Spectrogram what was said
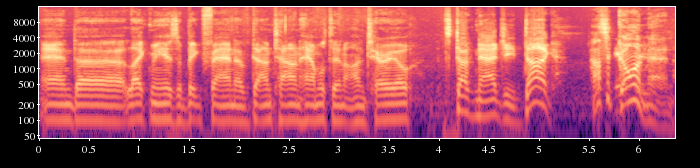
And uh, like me, is a big fan of downtown Hamilton, Ontario. It's Doug Nagy. Doug, how's it going, man?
